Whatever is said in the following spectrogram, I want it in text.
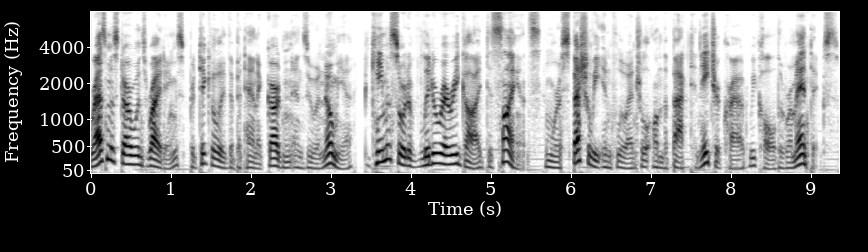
Erasmus Darwin's writings, particularly the Botanic Garden and Zoonomia, became a sort of literary guide to science, and were especially influential on the back to nature crowd we call the Romantics.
